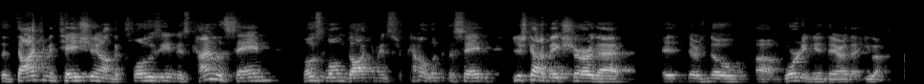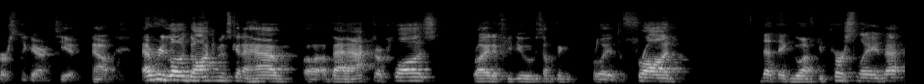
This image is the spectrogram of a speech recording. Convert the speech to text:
the documentation on the closing is kind of the same. Most loan documents are kind of look the same. You just got to make sure that it, there's no um, wording in there that you have to personally guarantee it. Now, every loan document is going to have a bad actor clause, right? If you do something related to fraud, that they can go after you personally, and that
